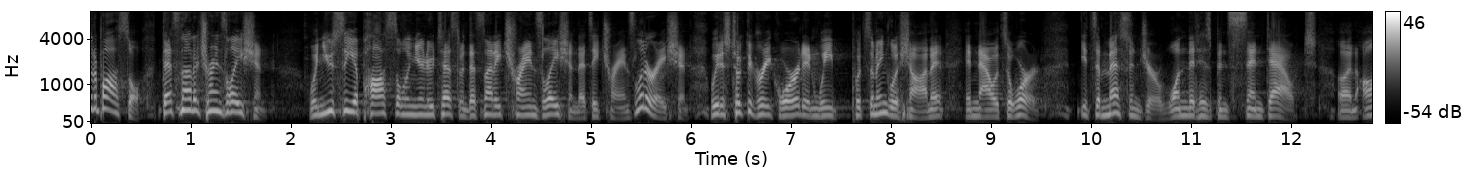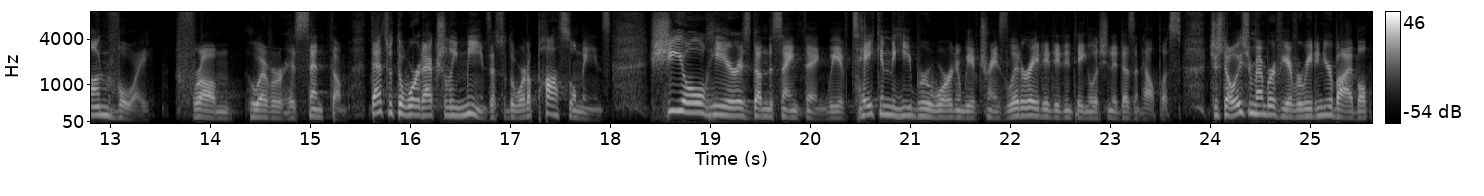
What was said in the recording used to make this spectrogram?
an apostle. That's not a translation. When you see apostle in your New Testament, that's not a translation, that's a transliteration. We just took the Greek word and we put some English on it, and now it's a word. It's a messenger, one that has been sent out, an envoy, from whoever has sent them. That's what the word actually means. That's what the word apostle means. Sheol here has done the same thing. We have taken the Hebrew word and we have transliterated it into English, and it doesn't help us. Just always remember if you ever read in your Bible,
